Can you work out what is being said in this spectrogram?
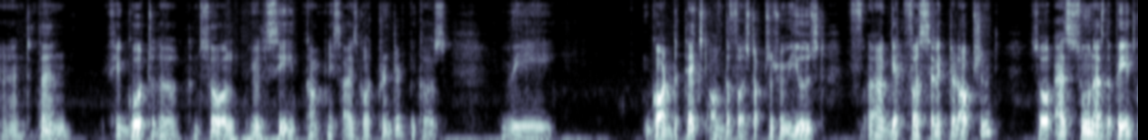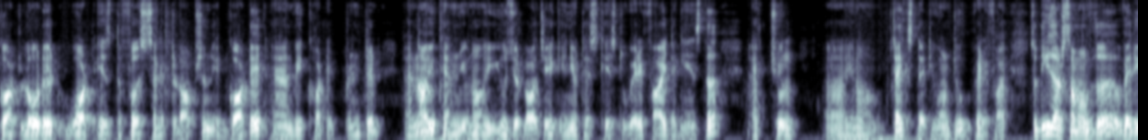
and then if you go to the console you'll see company size got printed because we got the text of the first option. So we used uh, get first selected option. So as soon as the page got loaded, what is the first selected option? It got it and we got it printed and now you can you know use your logic in your test case to verify it against the actual uh, you know text that you want to verify. So these are some of the very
